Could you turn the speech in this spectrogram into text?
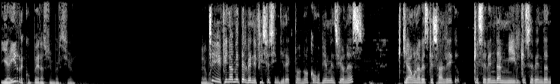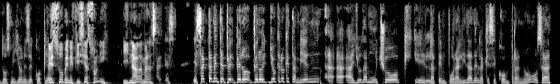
y ahí recupera su inversión. Pero bueno, Sí, finalmente el beneficio es indirecto, ¿no? Como bien mencionas, ya una vez que sale, que se vendan mil, que se vendan dos millones de copias. eso beneficia a Sony y nada más. Es- Exactamente, pe- pero, pero yo creo que también a- a- ayuda mucho que- la temporalidad en la que se compra, ¿no? O sea,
